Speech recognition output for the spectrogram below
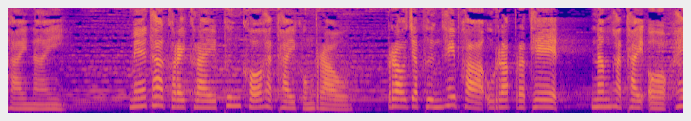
ภายใน แม้ถ้าใครๆพึ่งขอหัตไทยของเรา เราจะพึงให้ผ่าอุรประเทศนำหัตไทยออกให้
